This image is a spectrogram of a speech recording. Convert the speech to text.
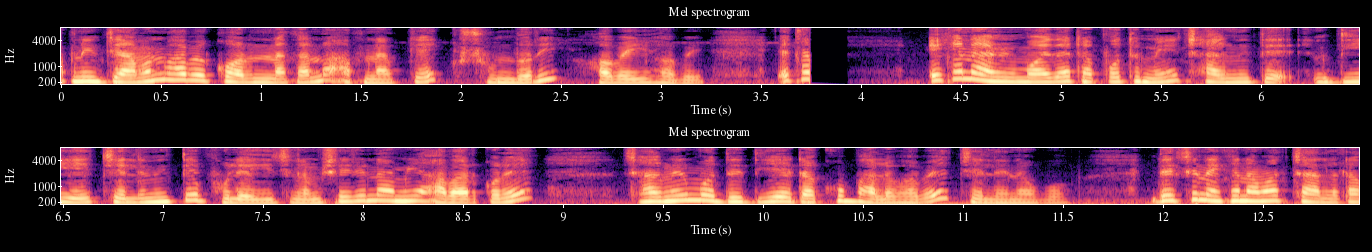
আপনি যেমনভাবে করেন না কেন, আপনার কেক সুন্দরই হবেই হবে। এখানে এখানে আমি ময়দাটা প্রথমে ছাঁকনিতে দিয়ে চেলে নিতে ভুলে গেছিলাম সেই জন্য আমি আবার করে ছাঁকনির মধ্যে দিয়ে এটা খুব ভালোভাবে চেলে নেব। দেখছেন, এখানে আমার চালাটা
